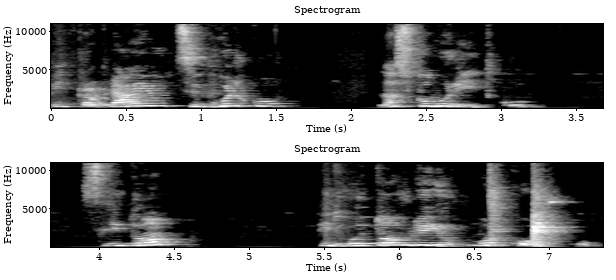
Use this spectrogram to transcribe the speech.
Відправляю цибульку на сковорідку. Слідом підготовлюю морковку.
